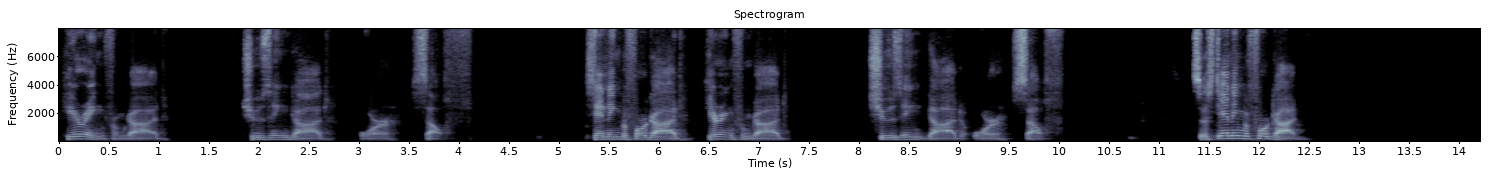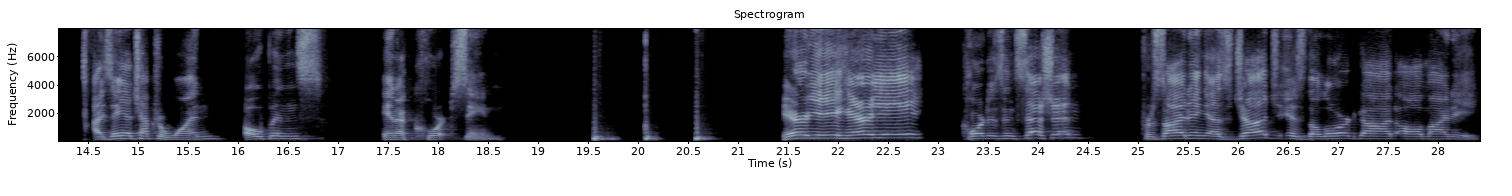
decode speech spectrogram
hearing from God, choosing God or self. Standing before God, hearing from God, choosing God or self. So, standing before God. Isaiah chapter 1 opens in a court scene. Hear ye, hear ye. Court is in session. Presiding as judge is the Lord God Almighty.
